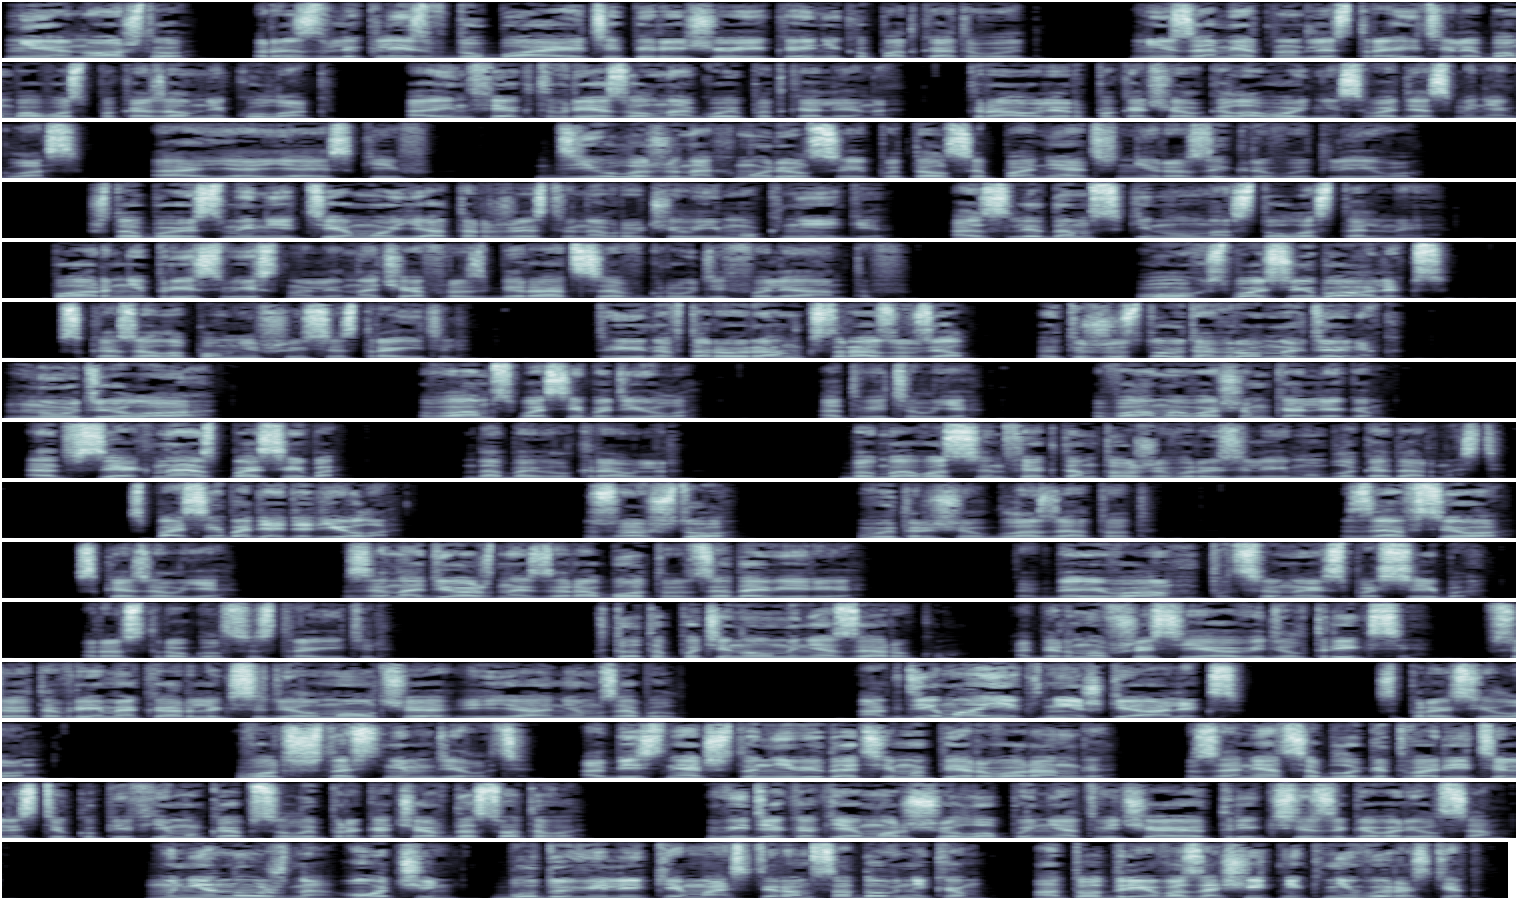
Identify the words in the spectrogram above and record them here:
«Не, ну а что? Развлеклись в Дубае, теперь еще и к Энику подкатывают. Незаметно для строителя бомбовоз показал мне кулак, а инфект врезал ногой под колено. Краулер покачал головой, не сводя с меня глаз. Ай-яй-яй, Скиф. Дьюла же нахмурился и пытался понять, не разыгрывают ли его. Чтобы сменить тему, я торжественно вручил ему книги, а следом скинул на стол остальные. Парни присвистнули, начав разбираться в груди фолиантов. «Ох, спасибо, Алекс!» — сказал опомнившийся строитель. «Ты на второй ранг сразу взял? Это же стоит огромных денег!» «Ну дела!» «Вам спасибо, Дьюла», — ответил я. «Вам и вашим коллегам». «От всех нас спасибо», — добавил Краулер. Бомбовоз с инфектом тоже выразили ему благодарность. «Спасибо, дядя Дьюла!» «За что?» — вытаращил глаза тот. «За все», — сказал я. «За надежность, за работу, за доверие». «Тогда и вам, пацаны, спасибо», — растрогался строитель. Кто-то потянул меня за руку. Обернувшись, я увидел Трикси. Все это время карлик сидел молча, и я о нем забыл. «А где мои книжки, Алекс?» — спросил он. Вот что с ним делать? Объяснять, что не видать ему первого ранга? Заняться благотворительностью, купив ему капсулы прокачав до сотого? Видя, как я морщу лоб и не отвечаю, Трикси заговорил сам. «Мне нужно, очень. Буду великим мастером-садовником, а то древозащитник не вырастет.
